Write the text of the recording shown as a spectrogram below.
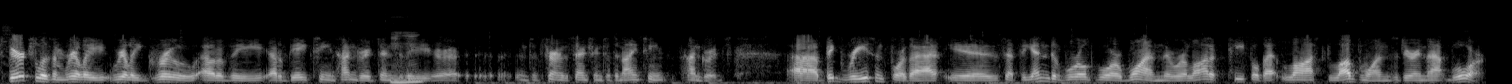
spiritualism really really grew out of the out of the 1800s into the uh, into the turn of the century into the 1900s. A uh, big reason for that is at the end of World War One, there were a lot of people that lost loved ones during that war,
